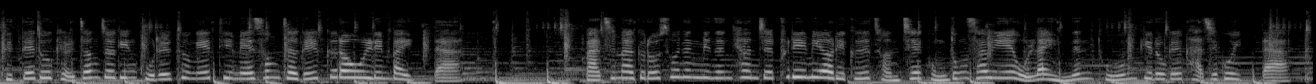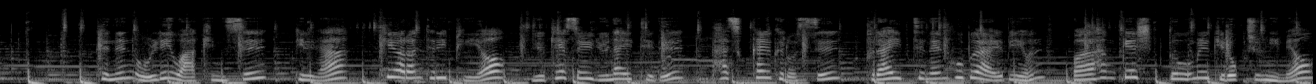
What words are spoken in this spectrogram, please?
그때도 결정적인 골을 통해 팀의 성적을 끌어올린 바 있다. 마지막으로 손흥민은 현재 프리미어리그 전체 공동 4위에 올라 있는 도움 기록을 가지고 있다. 그는 올리 와킨스, 빌라, 키어런 트리피어, 뉴캐슬 유나이티드, 파스칼 그로스, 브라이튼 앤 호브 알비온과 함께 10도움을 기록 중이며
